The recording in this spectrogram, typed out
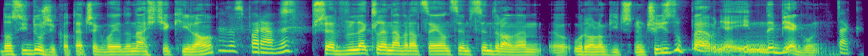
dosyć duży koteczek, bo 11 kilo, No to sporawy. przewlekle nawracającym syndromem e, urologicznym, czyli zupełnie inny biegun. Tak.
